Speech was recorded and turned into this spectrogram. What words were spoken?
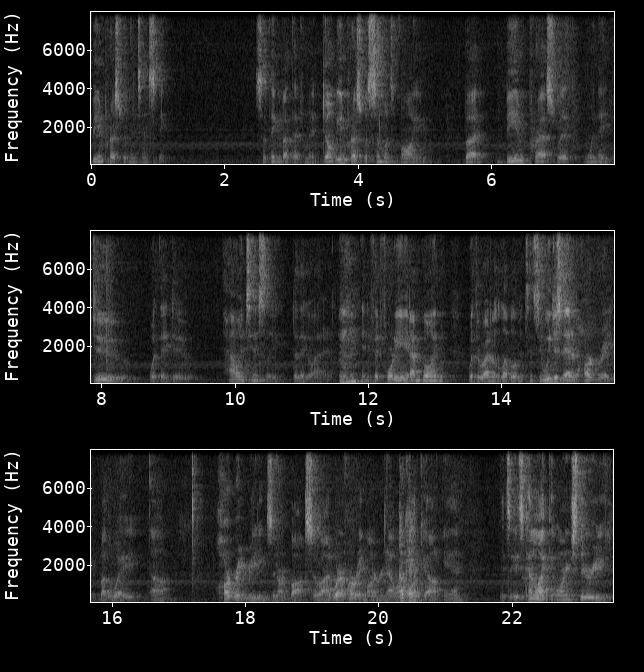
be impressed with intensity. So think about that for a minute. Don't be impressed with someone's volume, but be impressed with when they do what they do, how intensely do they go at it? Mhm. And if at 48 I'm going with the right level of intensity, we just added heart rate, by the way, um, heart rate readings in our box. So I wear a heart rate monitor now when Okay. I work out, and it's, it's kind of like the Orange Theory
